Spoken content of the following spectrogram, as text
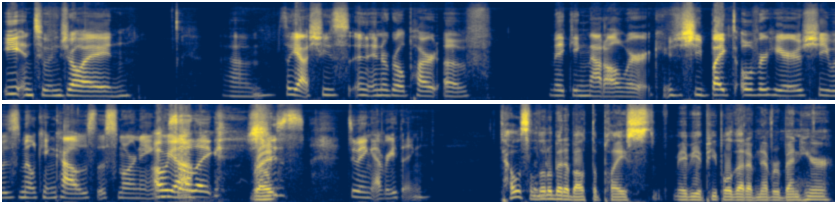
eat and to enjoy. And um, so yeah, she's an integral part of making that all work. She biked over here. She was milking cows this morning. Oh, yeah. so like Right. she's doing everything. Tell us a little bit about the place. Maybe people that have never been here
